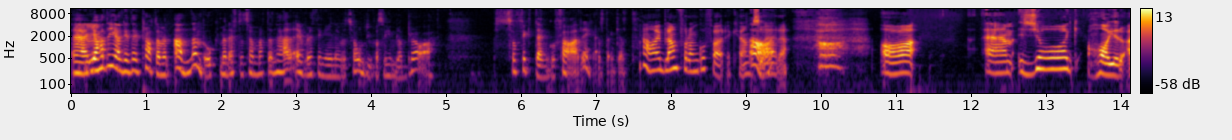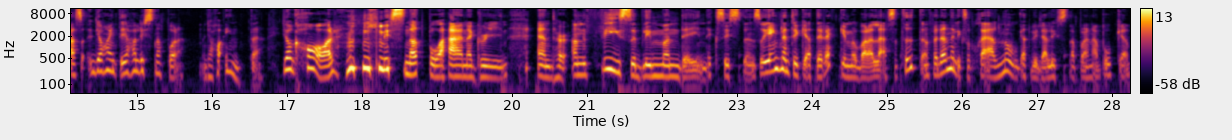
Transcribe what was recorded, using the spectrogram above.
Eh, Jag hade egentligen tänkt prata om en annan bok men eftersom att den här Everything I Never Told You var så himla bra. Så fick den gå före helt enkelt. Ja, ibland får de gå före kön, Ja. så är det. Ja, ehm, jag har ju, alltså, jag har inte, jag har lyssnat på det. Jag har inte. Jag har lyssnat på Hannah Green and her unfeasibly mundane existence. Och egentligen tycker jag att det räcker med att bara läsa titeln. För den är liksom skäl nog att vilja lyssna på den här boken.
